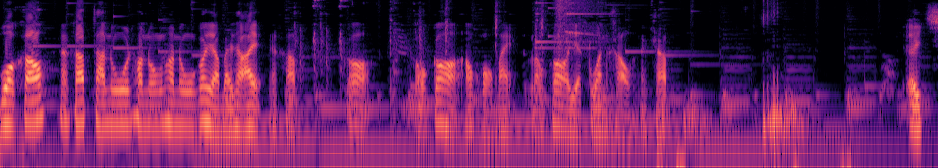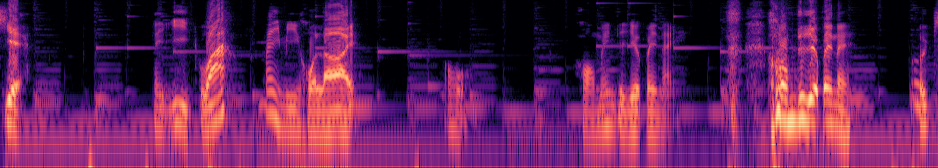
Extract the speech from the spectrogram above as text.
บวกเขานะครับ ธนู ธนง ธนูก็อย่าไปใช้นะครับ ก็เขาก็เอาของไป เราก็อย่ากวนเขานะครับโอเคไอ้อีกวะ ไม่มีคนเลย โอ้ ของแม่งจะเยอะไปไหน ของจะเยอะไปไหนโอเค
